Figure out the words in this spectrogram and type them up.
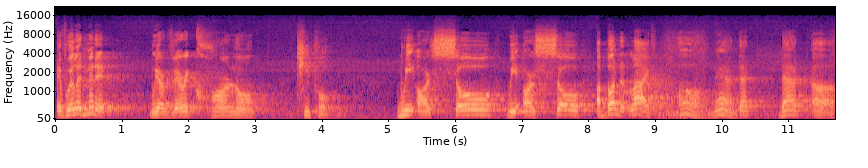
if we'll admit it, we are very carnal people. We are so, we are so abundant life. Oh man, that, that, uh,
